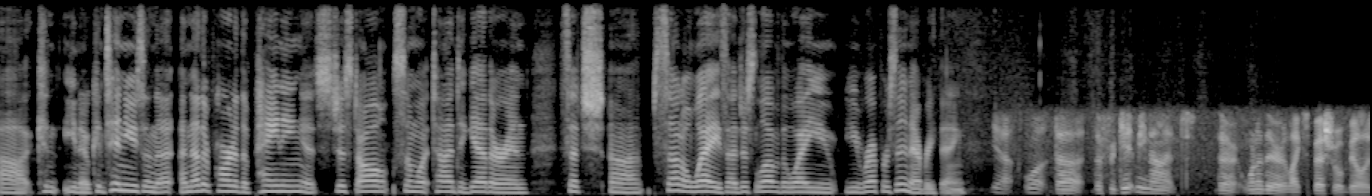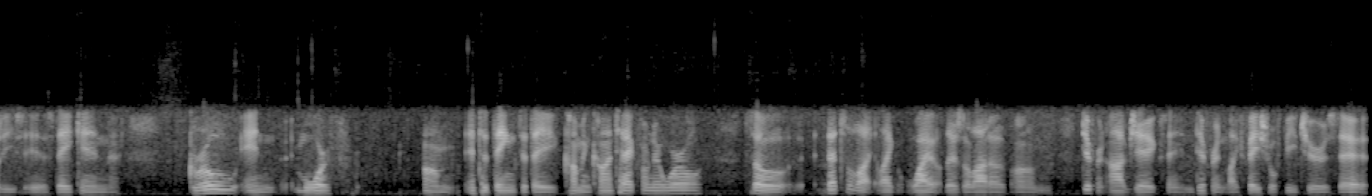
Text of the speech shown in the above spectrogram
uh, con, you know, continues in the, another part of the painting. It's just all somewhat tied together in such uh, subtle ways. I just love the way you, you represent everything. Yeah, well, the the forget me nots, one of their like special abilities is they can grow and morph um, into things that they come in contact from their world. So that's a lot like why there's a lot of um, different objects and different like facial features that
